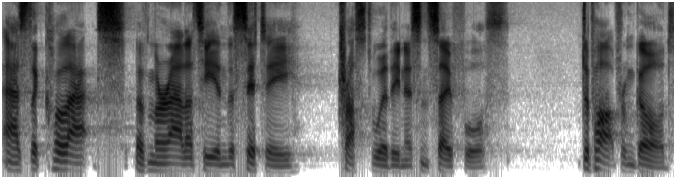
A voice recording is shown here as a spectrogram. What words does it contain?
as the collapse of morality in the city, trustworthiness, and so forth. Depart from God,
